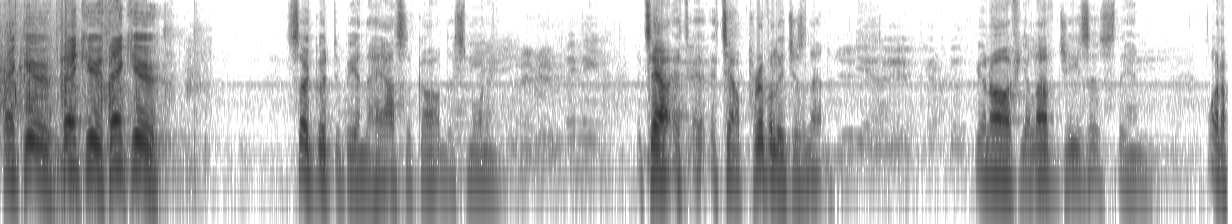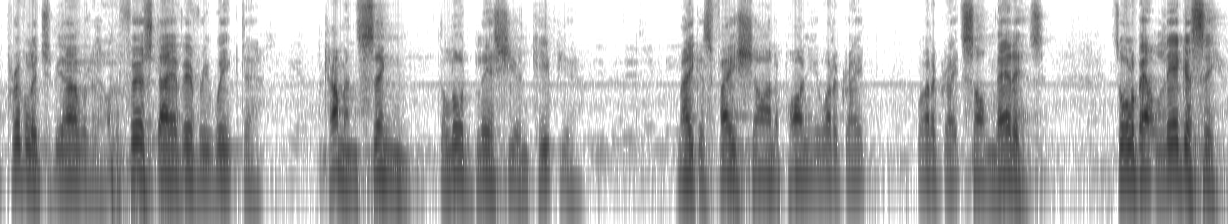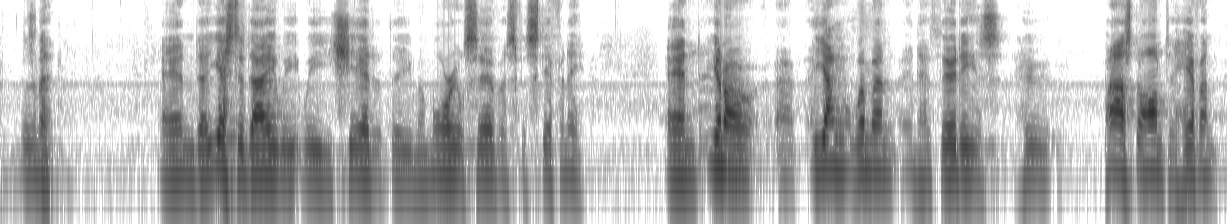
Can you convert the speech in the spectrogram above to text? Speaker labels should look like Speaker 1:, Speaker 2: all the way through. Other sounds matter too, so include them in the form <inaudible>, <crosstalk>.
Speaker 1: Thank you, thank you, thank you. So good to be in the house of God this morning. It's our, it's, it's our privilege, isn't it? You know, if you love Jesus, then what a privilege to be able to, on the first day of every week, to come and sing, The Lord bless you and keep you. Make his face shine upon you. What a great, what a great song that is. It's all about legacy, isn't it? And uh, yesterday we, we shared at the memorial service for Stephanie. And, you know, uh, a young woman in her 30s who passed on to heaven.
